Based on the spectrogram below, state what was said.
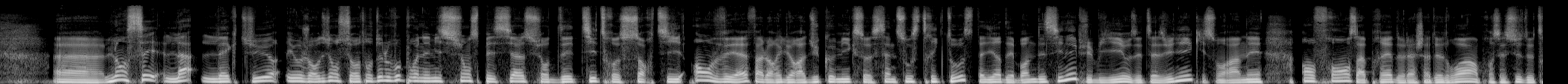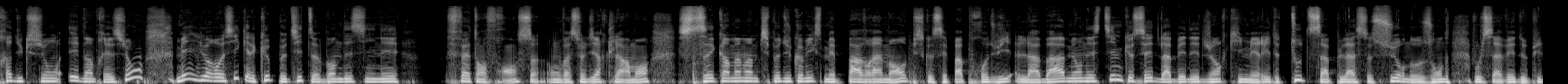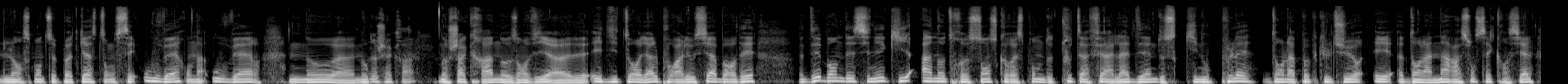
euh, lancer la lecture. Et aujourd'hui, on se retrouve de nouveau pour une émission spéciale sur des titres sortis en VF. Alors, il y aura du comics sensu stricto, c'est-à-dire des bandes dessinées publiées aux États-Unis qui sont ramenées en France après de l'achat de droits, un processus de traduction et d'impression. Mais il y aura aussi quelques petites bandes dessinées faite en France, on va se le dire clairement. C'est quand même un petit peu du comics, mais pas vraiment, puisque c'est pas produit là-bas. Mais on estime que c'est de la BD de genre qui mérite toute sa place sur nos ondes. Vous le savez, depuis le lancement de ce podcast, on s'est ouvert, on a ouvert nos, euh, nos, chakras, nos chakras, nos envies euh, éditoriales pour aller aussi aborder des bandes dessinées qui, à notre sens, correspondent tout à fait à l'ADN de ce qui nous plaît dans la pop culture et dans la narration séquentielle.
